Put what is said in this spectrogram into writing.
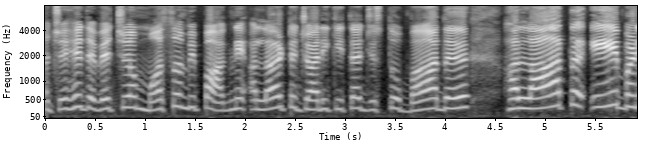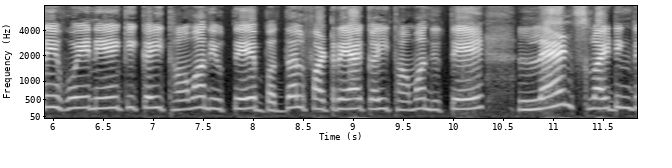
ਅਜਿਹੇ ਦੇ ਵਿੱਚ ਮੌਸਮ ਵਿਭਾਗ ਨੇ ਅਲਰਟ ਜਾਰੀ ਕੀਤਾ, ਜਿਸ ਤੋਂ ਬਾਅਦ ਹਾਲਾਤ ਇਹ ਬਣੇ ਹੋਏ ਨੇ ਕਿ ਕਈ ਥਾਵਾਂ ਦੇ ਉੱਤੇ ਬੱਦਲ ਫਟ ਰਿਹਾ ਹੈ, ਕਈ ਥਾਵਾਂ ਦੇ ਉੱਤੇ ਲੈਂਡ ਸਲਾਈਡਿੰਗ ਦੇ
